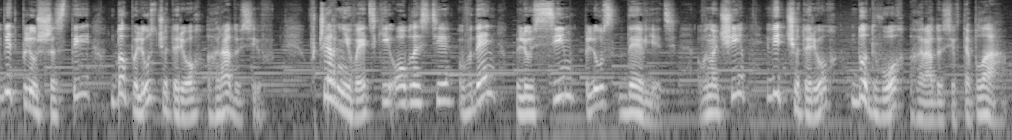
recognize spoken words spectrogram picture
від плюс 6 до плюс 4 градусів. В Чернівецькій області вдень плюс 7 плюс 9, вночі від 4 до 2 градусів тепла.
